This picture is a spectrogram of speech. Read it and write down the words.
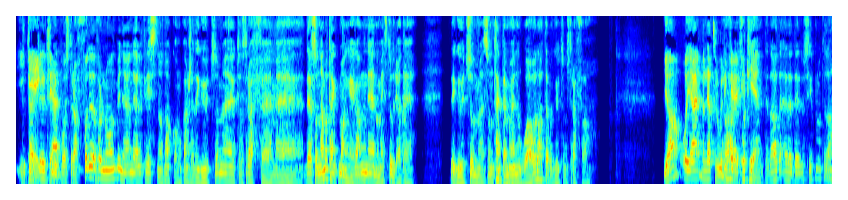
Du tar ikke egentlig tro på straffa, du. for noen begynner en del kristne å snakke om kanskje det er Gud som er ute og straffer med Det er sånn de har tenkt mange ganger gjennom historien at det, det er Gud som Sånn tenkte de med Noah òg, at det var Gud som straffa. Ja, og jeg, men jeg tror Da har vi fortjent det, da? Er det det du sier, på en måte, da?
